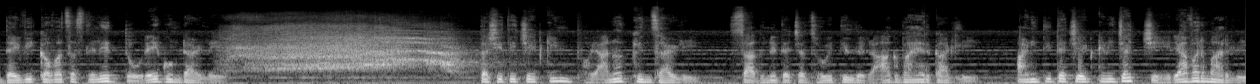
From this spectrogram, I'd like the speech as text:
दैवी कवच असलेले दोरे गुंडाळले. तशी ती चेटकीण भयानक किंचाळली साधूने त्याच्या झोळीतील राग बाहेर काढली आणि ती त्या चेटकिणीच्या चेहऱ्यावर मारली.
